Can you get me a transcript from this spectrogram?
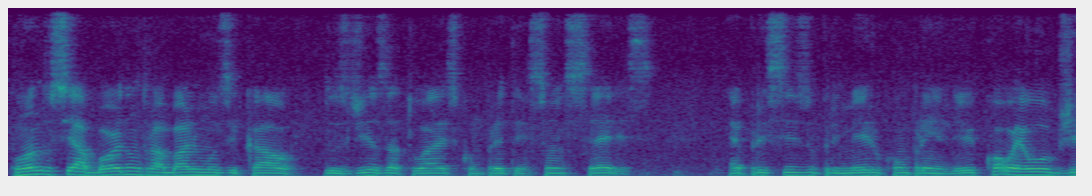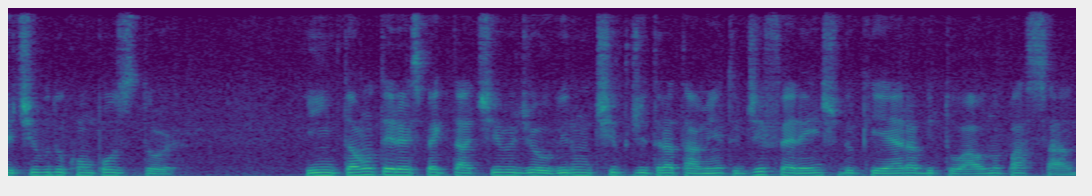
Quando se aborda um trabalho musical dos dias atuais com pretensões sérias, é preciso primeiro compreender qual é o objetivo do compositor, e então ter a expectativa de ouvir um tipo de tratamento diferente do que era habitual no passado.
